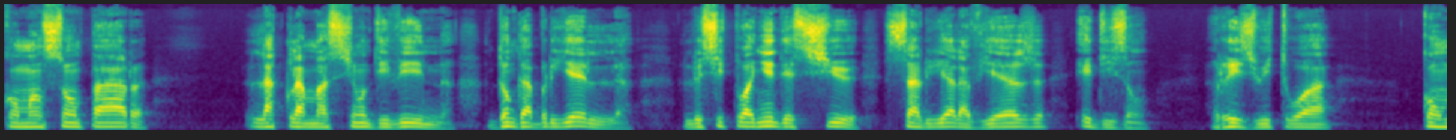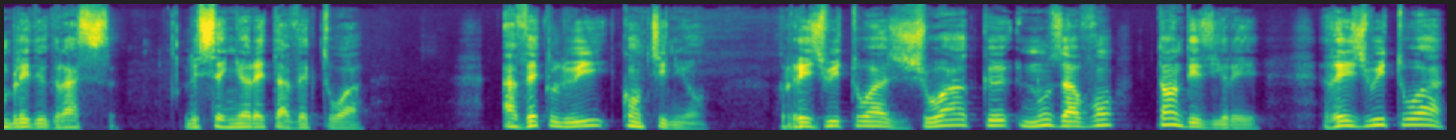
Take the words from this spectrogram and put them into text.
Commençons par l'acclamation divine dont Gabriel, le citoyen des cieux, salua la Vierge et disons Réjouis-toi, comblé de grâce, le Seigneur est avec toi. Avec lui, continuons. Réjouis-toi, joie que nous avons tant désirée. Réjouis-toi,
